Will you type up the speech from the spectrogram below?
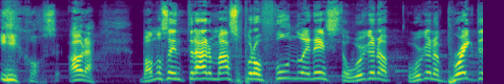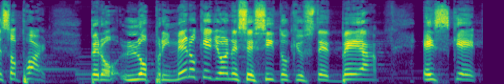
hijos. Ahora, Vamos a entrar más profundo en esto. We're gonna, we're gonna break this apart. Pero lo primero que yo necesito que usted vea es que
